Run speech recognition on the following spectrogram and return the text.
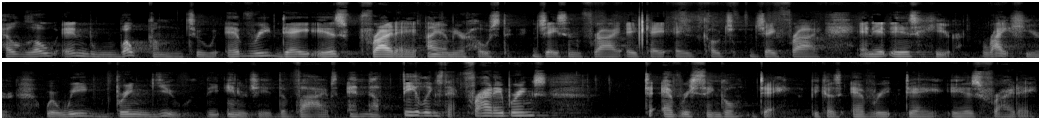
Hello and welcome to Every Day is Friday. I am your host, Jason Fry, aka Coach J Fry, and it is here, right here, where we bring you the energy, the vibes, and the feelings that Friday brings to every single day because every day is Friday.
